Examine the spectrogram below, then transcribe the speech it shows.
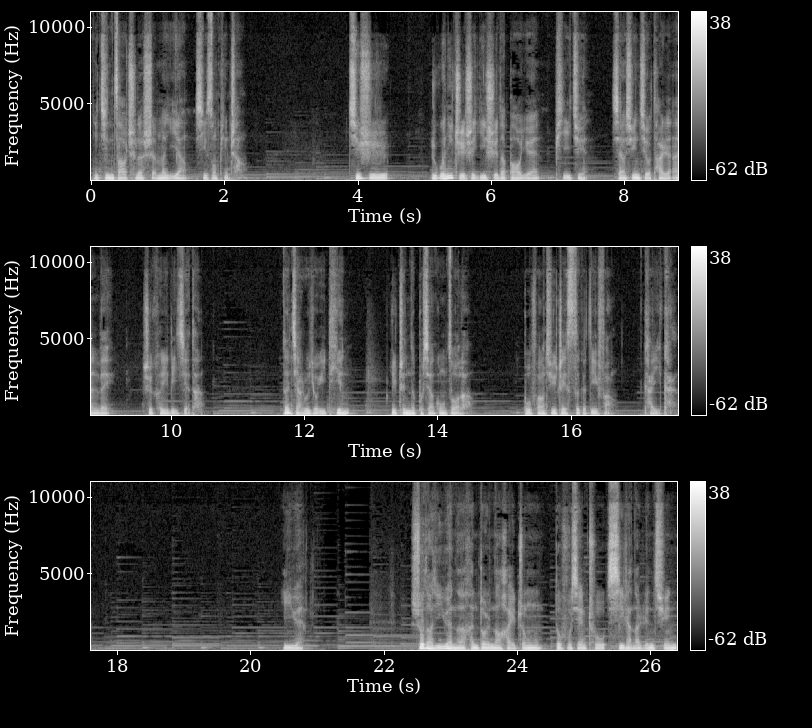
你今早吃了什么一样稀松平常。其实，如果你只是一时的抱怨、疲倦，想寻求他人安慰，是可以理解的。但假如有一天，你真的不想工作了，不妨去这四个地方看一看。医院。说到医院呢，很多人脑海中都浮现出熙攘的人群，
